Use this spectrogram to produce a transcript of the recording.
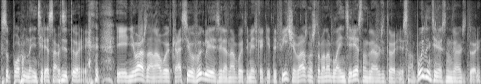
с упором на интерес аудитории. И неважно, она будет красиво выглядеть или она будет иметь какие-то фичи, важно, чтобы она была интересна для аудитории. Если она будет интересна для аудитории,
